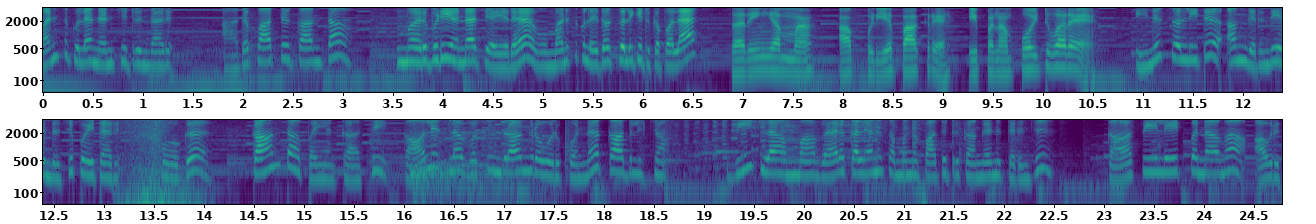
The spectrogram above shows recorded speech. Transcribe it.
மனசுக்குள்ள நினைச்சிட்டு இருந்தாரு அத பார்த்து காந்தா மறுபடியும் என்னாச்சு ஐயர? உன் மனசுக்குள்ள ஏதோ சொல்லிக்கிட்டு இருக்க போல. சரிங்கம்மா அப்படியே பார்க்குறேன் இப்போ நான் போயிட்டு வரேன். இன்னு சொல்லிட்டு அங்கிருந்து எந்திரிச்சு போயிட்டாரு. போக காந்தா பையன் காசி காலேஜ்ல வசுந்தராங்கிற ஒரு பொண்ண காதலிச்சான். வீட்ல அம்மா வேற கல்யாண சம்பந்தம் பார்த்துட்டு இருக்காங்கன்னு தெரிஞ்சு காசி லேட் பண்ணாம அவரு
